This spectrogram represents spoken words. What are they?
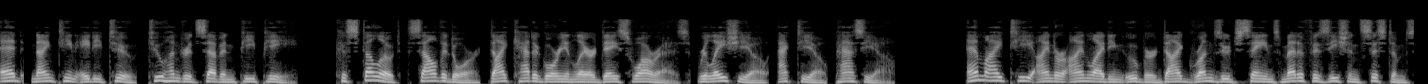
ed. 1982, 207 pp. Castellote, Salvador, Die Kategorienlehre de Suarez, Relatio, Actio, Passio. MIT einer Einleitung über die Grundzüge metaphysischen Systems,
